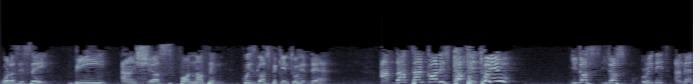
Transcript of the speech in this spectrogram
What does it say? Be anxious for nothing. Who is God speaking to there? At that time, God is talking to you. You just, you just read it and then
